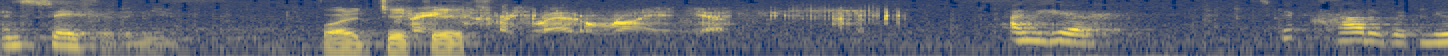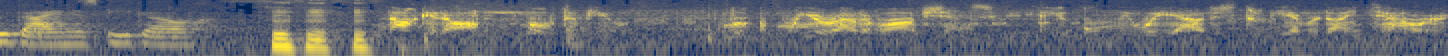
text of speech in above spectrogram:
and safer than you. What a dickhead. Faith, are you at Orion yet? I'm here. It's a bit crowded with new guy and his ego. Knock it off, both of you. Look, we are out of options. The only way out is through the Everdine Tower.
